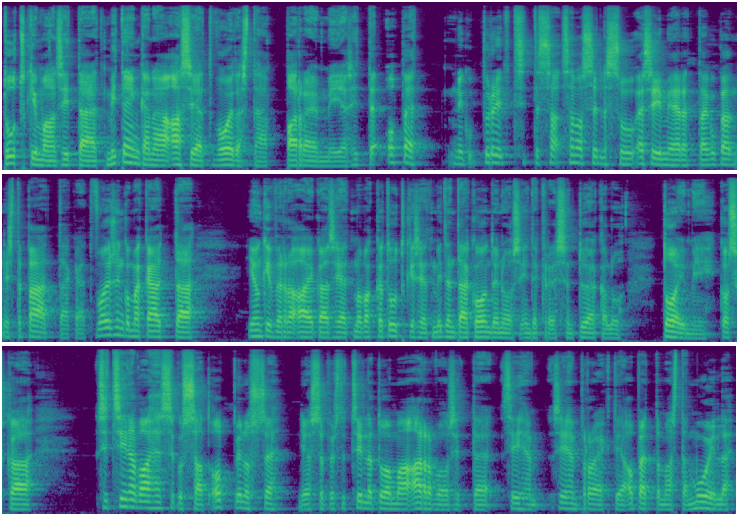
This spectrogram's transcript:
tutkimaan sitä, että miten nämä asiat voitaisiin tehdä paremmin, ja sitten opet, niin kuin pyrit sitten sanoa sille sun esimiehelle tai kuka niistä päättääkään, että voisinko mä käyttää jonkin verran aikaa siihen, että mä vaikka tutkisin, että miten tämä Continuous Integration työkalu toimii, koska sitten siinä vaiheessa, kun sä oot oppinut se, niin jos sä pystyt sillä tuomaan arvoa sitten siihen, siihen projektiin ja opettamaan sitä muille,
